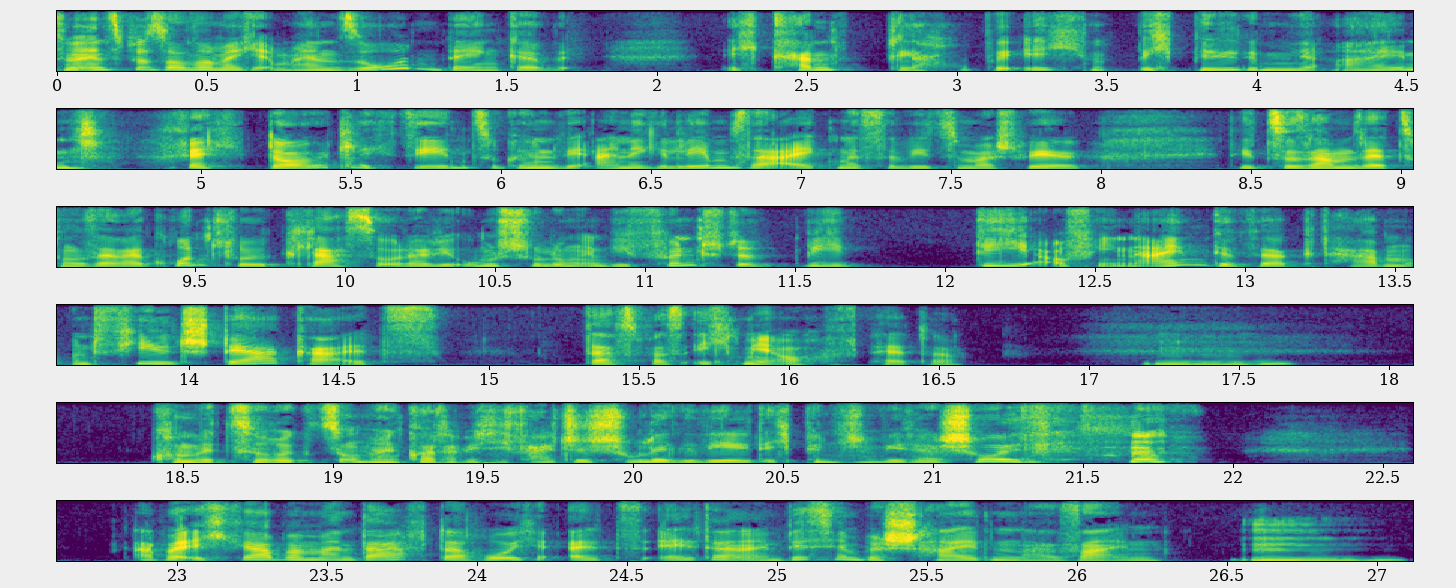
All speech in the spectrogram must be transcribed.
insbesondere wenn ich an meinen Sohn denke, ich kann, glaube ich, ich bilde mir ein, recht deutlich sehen zu können, wie einige Lebensereignisse, wie zum Beispiel die Zusammensetzung seiner Grundschulklasse oder die Umschulung in die fünfte, wie die auf ihn eingewirkt haben und viel stärker als das, was ich mir erhofft hätte. Mhm. Kommen wir zurück zu, oh mein Gott, habe ich die falsche Schule gewählt, ich bin schon wieder schuld. Aber ich glaube, man darf da ruhig als Eltern ein bisschen bescheidener sein. Mhm.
